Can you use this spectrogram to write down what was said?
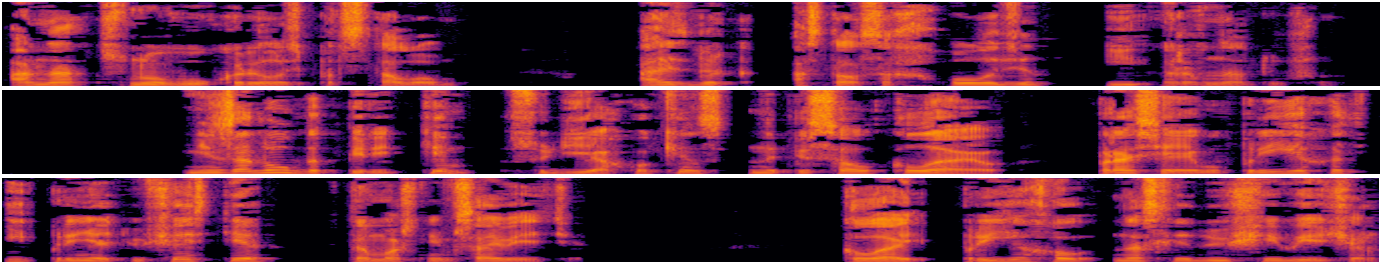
она снова укрылась под столом. Айсберг остался холоден и равнодушен. Незадолго перед тем судья Хокинс написал Клаю, прося его приехать и принять участие в домашнем совете. Клай приехал на следующий вечер,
